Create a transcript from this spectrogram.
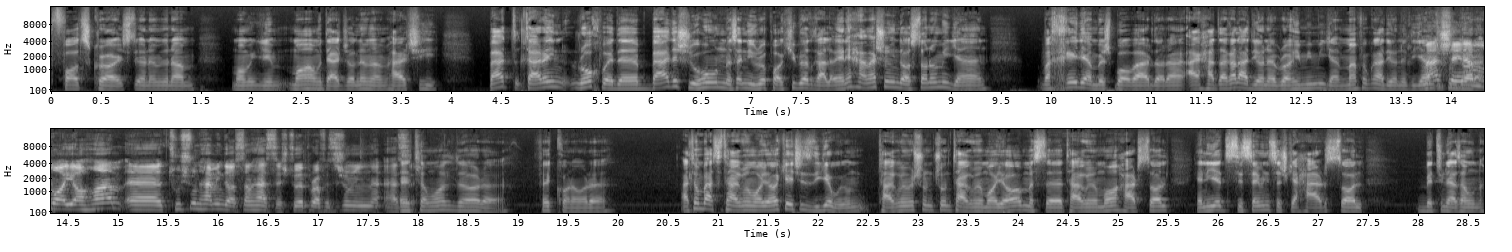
فالس کرایست یا نمی‌دونم ما میگیم ما هم دجال نمی‌دونم هر چی. بعد قرار این رخ بده بعدش یهو اون مثلا نیروی پاکی بیاد غلبه. یعنی همشون این داستانو میگن. و خیلی هم بهش باور دارن. حداقل ادیان ابراهیمی میگن. من فکر کنم ادیان دیگه من شنیدم مایا هم توشون همین داستان هستش. تو prophecy شون این هستش. احتمال داره. فکر کنم آره. البته بحث تقویم مایا ها که یه چیز دیگه بود. اون تقویمشون چون تقویم مایا ها مثل تقویم ما هر سال یعنی یه سیستمی نیستش که هر سال بتونی از همون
